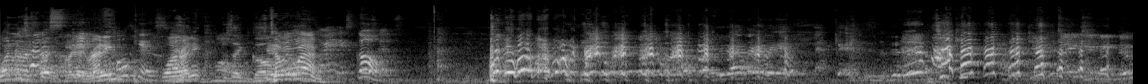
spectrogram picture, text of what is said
One last time. One Okay, ready? Focus. Ready? Just like go. Tell me when. Go. You guys are gonna get.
